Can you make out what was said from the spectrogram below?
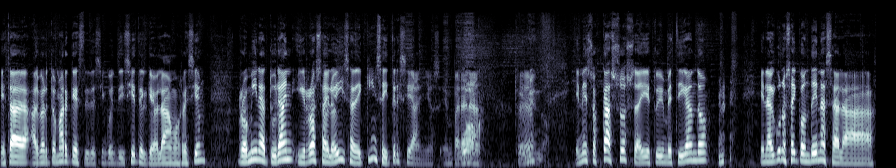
está Alberto Márquez, de 57, el que hablábamos recién, Romina Turán y Rosa Eloísa, de 15 y 13 años, en Paraná. ¿Eh? tremendo. En esos casos, ahí estoy investigando, en algunos hay condenas a la,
